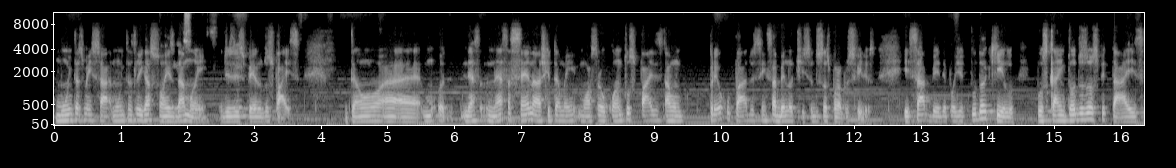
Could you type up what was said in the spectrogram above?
muitas mensagens, muitas ligações da mãe, o desespero dos pais. Então, é, nessa, nessa cena, acho que também mostra o quanto os pais estavam preocupados sem saber notícia dos seus próprios filhos. E saber, depois de tudo aquilo, buscar em todos os hospitais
